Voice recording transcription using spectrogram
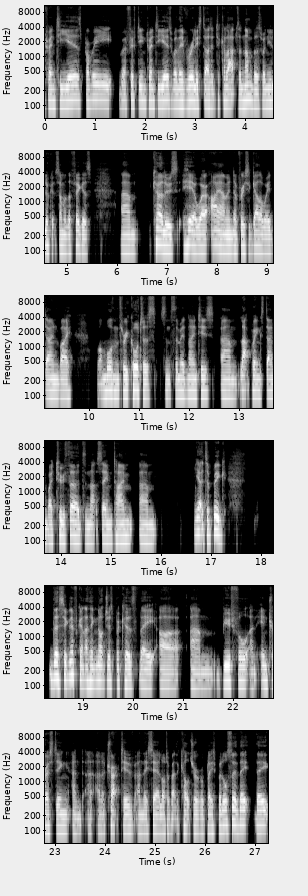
20 years, probably 15, 20 years, where they've really started to collapse. The numbers, when you look at some of the figures, um, curlews here, where I am in Dumfries and Galloway, down by well, more than three quarters since the mid 90s. Um, lapwings down by two thirds in that same time. Um, yeah, it's a big. They're significant, I think, not just because they are um, beautiful and interesting and, and attractive, and they say a lot about the culture of a place, but also they they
